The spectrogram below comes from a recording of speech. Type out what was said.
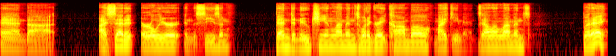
And uh, I said it earlier in the season. Ben DiNucci and lemons, what a great combo. Mikey Manziel and lemons. But hey,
